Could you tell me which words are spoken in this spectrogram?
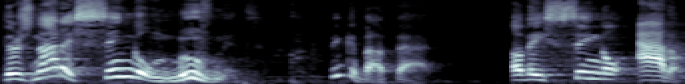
There's not a single movement, think about that, of a single atom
